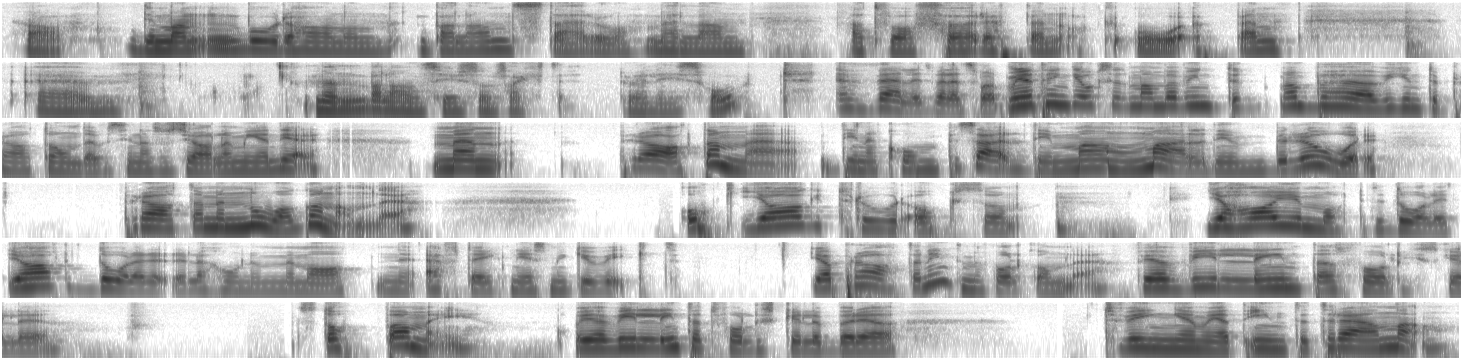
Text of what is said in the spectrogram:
ja, det man borde ha någon balans där då mellan att vara för öppen och oöppen. Ehm, men balans är ju som sagt väldigt svårt. Väldigt, väldigt svårt. Men jag tänker också att man behöver, inte, man behöver ju inte prata om det på sina sociala medier. Men prata med dina kompisar, din mamma eller din bror. Prata med någon om det. Och jag tror också, jag har ju mått lite dåligt. Jag har haft dåliga relationer med mat efter jag gick ner så mycket vikt. Jag pratade inte med folk om det. För jag ville inte att folk skulle stoppa mig. Och jag ville inte att folk skulle börja tvinga mig att inte träna.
